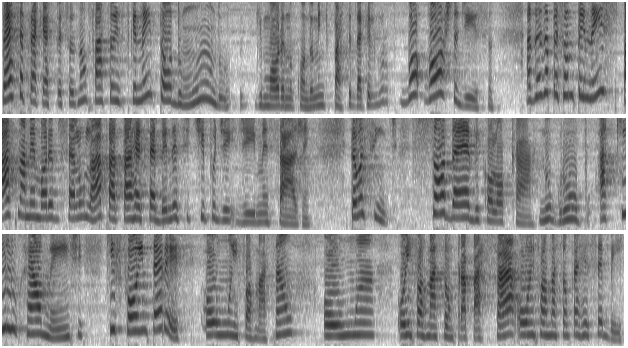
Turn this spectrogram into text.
peça para que as pessoas não façam isso, porque nem todo mundo que mora no condomínio, que participa daquele grupo, gosta disso. Às vezes a pessoa não tem nem espaço na memória do celular para estar tá recebendo esse tipo de, de mensagem. Então, assim, só deve colocar no grupo aquilo realmente que for interesse, ou uma informação, ou uma ou informação para passar, ou informação para receber,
